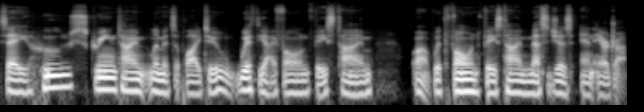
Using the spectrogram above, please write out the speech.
say whose screen time limits apply to with the iPhone, FaceTime, uh, with phone, FaceTime, messages, and AirDrop.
